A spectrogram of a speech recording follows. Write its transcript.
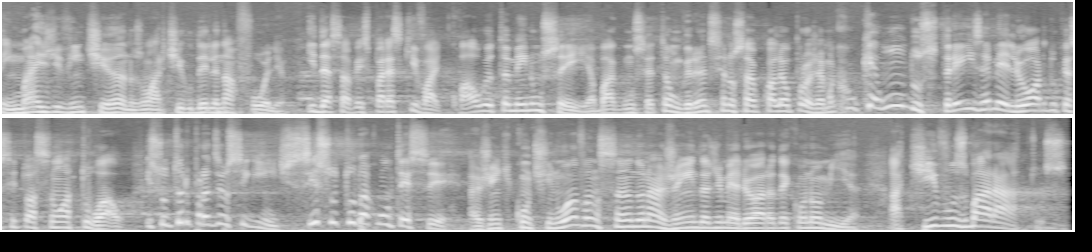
tem mais de 20 anos, um artigo dele na Folha. E dessa vez parece que vai. Qual eu também não sei. A bagunça é tão grande, você não sabe qual é o projeto. Mas qualquer um dos três é melhor do que a situação atual. Isso tudo para dizer o seguinte: se isso tudo acontecer, a gente continua avançando na agenda de melhora da economia. Ativos baratos.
